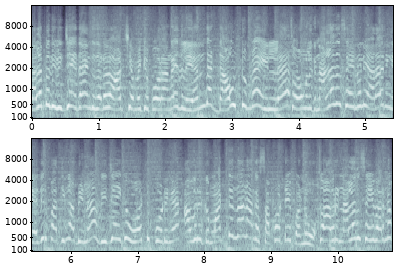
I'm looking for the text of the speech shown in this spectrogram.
தளபதி விஜய் தான் இந்த தடவை ஆட்சி அமைக்க போறாங்க. இதுல எந்த டவுட்டுமே இல்ல. உங்களுக்கு நல்லது செய்யணும்னு யாராவது நீங்க எதிர்பார்த்தீங்க அப்படின்னா விஜய்க்கு ஓட்டு போடுங்க. அவருக்கு மட்டும்தான் சப்போர்ட்டே பண்ணுவோம். ஸோ அவர் நல்லது செய்வாருன்னு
